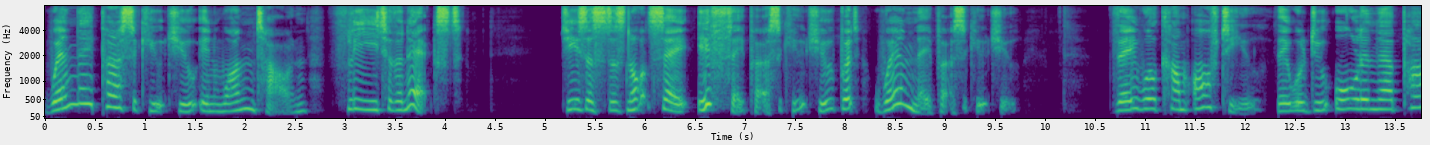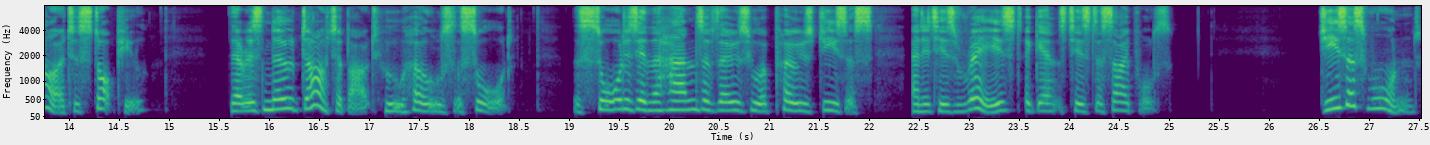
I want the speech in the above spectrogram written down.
When they persecute you in one town, flee to the next. Jesus does not say if they persecute you, but when they persecute you. They will come after you, they will do all in their power to stop you. There is no doubt about who holds the sword. The sword is in the hands of those who oppose Jesus, and it is raised against his disciples. Jesus warned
